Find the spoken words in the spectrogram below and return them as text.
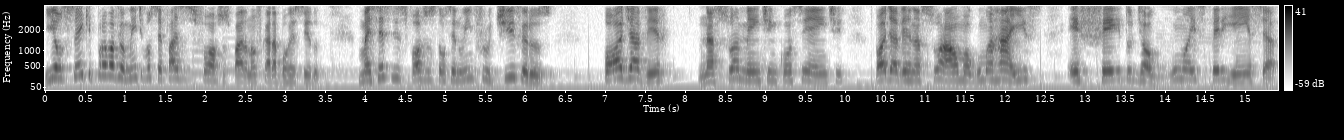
e eu sei que provavelmente você faz esforços para não ficar aborrecido, mas se esses esforços estão sendo infrutíferos, pode haver na sua mente inconsciente, pode haver na sua alma alguma raiz, efeito de alguma experiência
